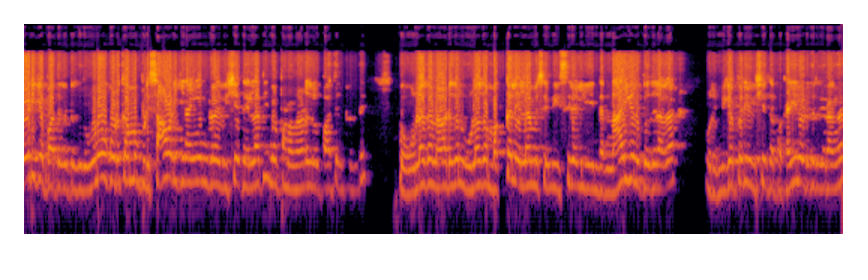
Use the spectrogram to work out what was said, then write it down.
வேடிக்கை பார்த்துக்கிட்டு இருக்குது. உணவு கொடுக்காம இப்படி சாவடிக்கிறாங்கன்ற விஷயத்தை எல்லாத்தையுமே பல நாடுகள் பார்த்துக்கிட்டு இருக்குது. இப்போ உலக நாடுகள் உலக மக்கள் எல்லாமே சேர்ந்து இஸ்ரேலிய இந்த நாய்களுக்கு எதிராக ஒரு மிகப்பெரிய விஷயத்தை இப்ப கையில் எடுத்திருக்கிறாங்க.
